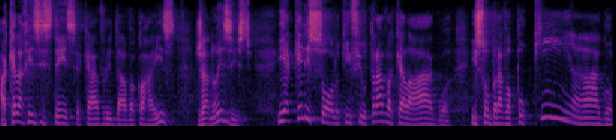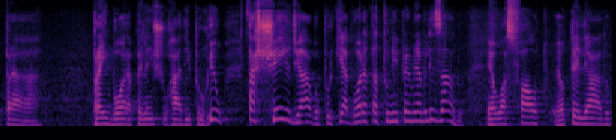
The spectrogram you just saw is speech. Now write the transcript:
Aquela resistência que a árvore dava com a raiz já não existe. E aquele solo que infiltrava aquela água e sobrava pouquinha água para para ir embora pela enxurrada e para o rio, está cheio de água, porque agora está tudo impermeabilizado. É o asfalto, é o telhado,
